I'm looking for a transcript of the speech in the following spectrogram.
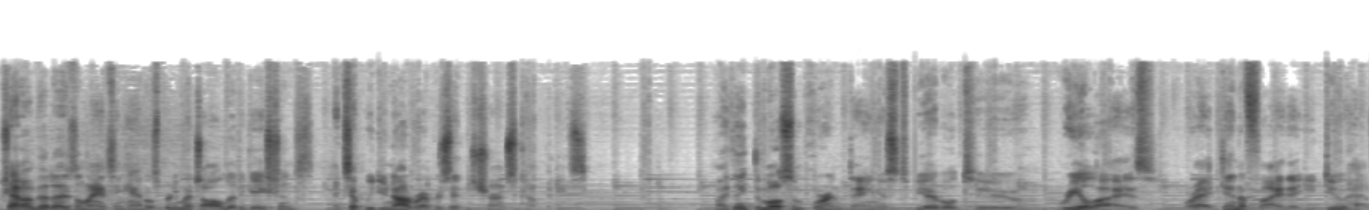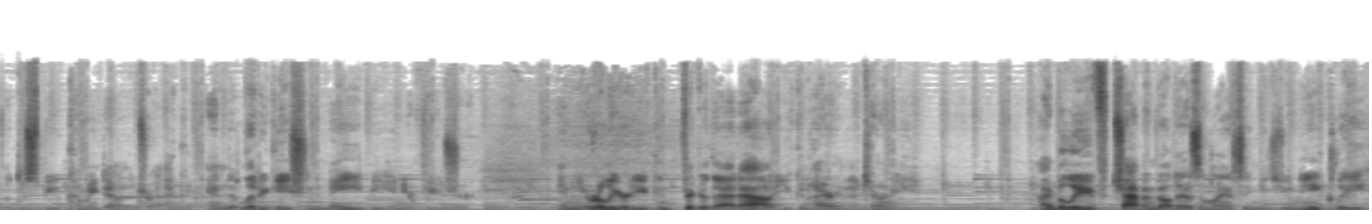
Chapman Valdez and Lansing handles pretty much all litigations, except we do not represent insurance companies. I think the most important thing is to be able to realize or identify that you do have a dispute coming down the track and that litigation may be in your future. And the earlier you can figure that out, you can hire an attorney. I believe Chapman Valdez and Lansing is uniquely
